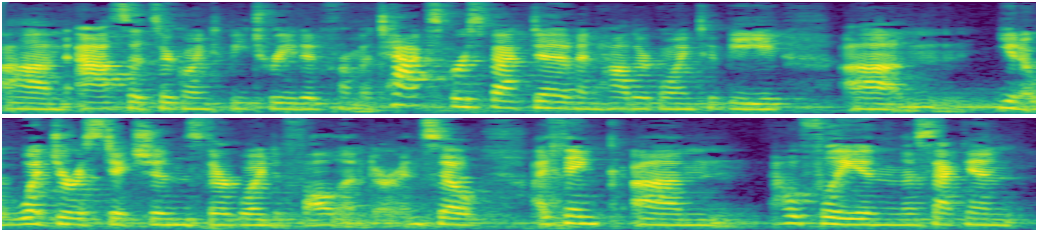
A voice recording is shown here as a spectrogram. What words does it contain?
um, assets are going to be treated from a tax perspective and how they're going to be, um, you know, what jurisdictions they're going to fall under. And so I think um, hopefully in the second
